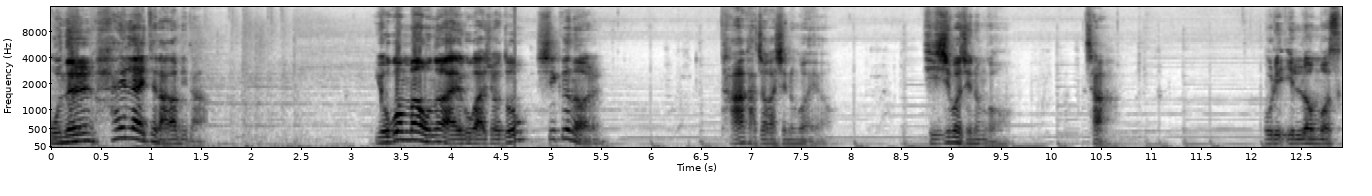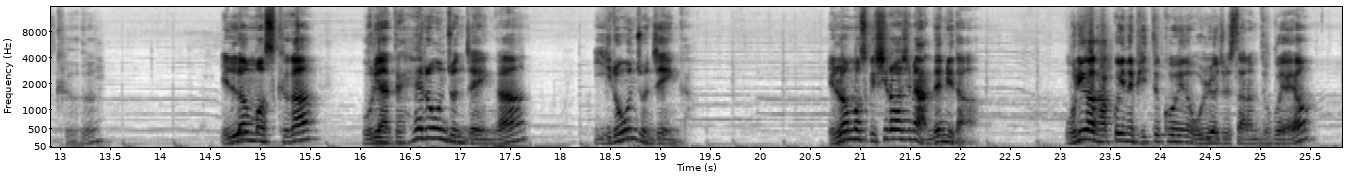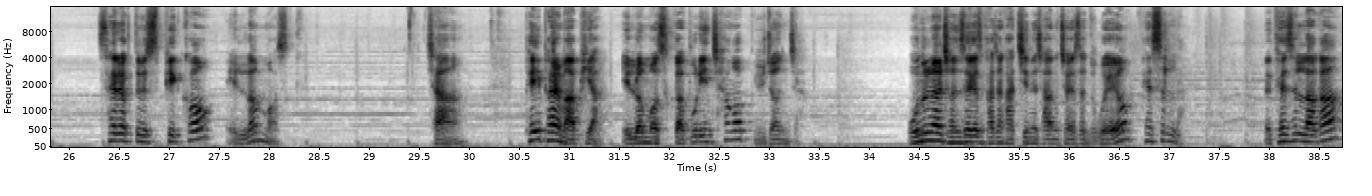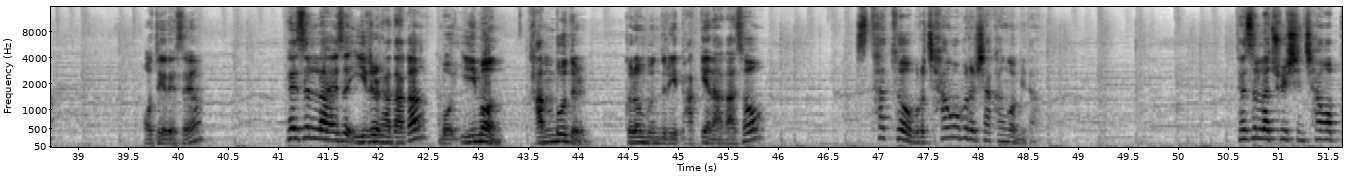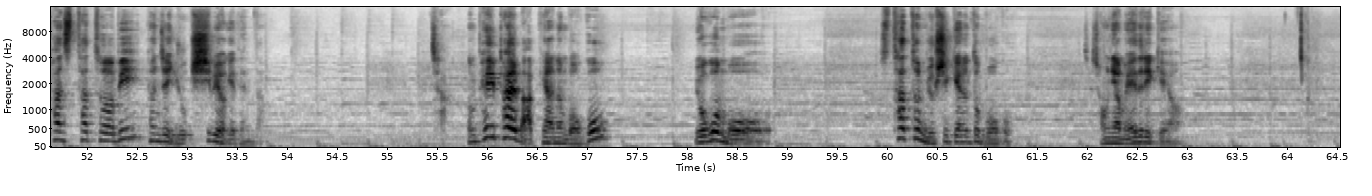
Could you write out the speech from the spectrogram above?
오늘 하이라이트 나갑니다. 요것만 오늘 알고 가셔도 시그널 다 가져가시는 거예요. 뒤집어지는 거. 자, 우리 일론 머스크. 일론 머스크가 우리한테 해로운 존재인가? 이로운 존재인가? 일론 머스크 싫어하시면 안 됩니다. 우리가 갖고 있는 비트코인을 올려줄 사람 누구예요? 세력들 스피커 일론 머스크. 자, 페이팔 마피아 일론 머스크가 뿌린 창업 유전자. 오늘날 전 세계에서 가장 가치 있는 자동차 회사 누구예요? 테슬라. 근데 테슬라가 어떻게 됐어요? 테슬라에서 일을 하다가 뭐 임원, 간부들 그런 분들이 밖에 나가서 스타트업으로 창업을 시작한 겁니다. 테슬라 출신 창업한 스타트업이 현재 60여 개 된다. 자, 그럼 페이팔 마피아는 뭐고? 요거 뭐 스타트업 60개는 또 뭐고? 자, 정리 한번 해드릴게요.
